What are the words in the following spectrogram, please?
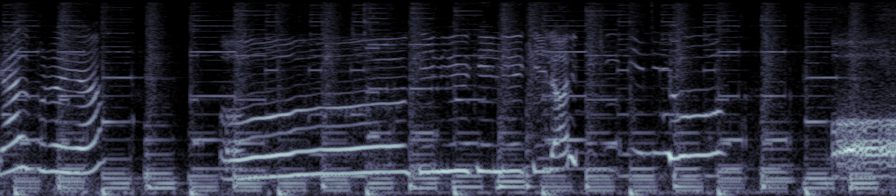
Gel buraya. Oo, geliyor geliyor geliyor. Ay geliyor. Oo.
